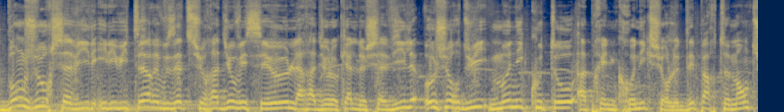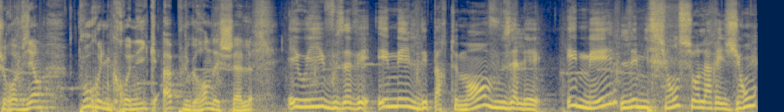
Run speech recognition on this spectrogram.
Bonjour Chaville, il est 8h et vous êtes sur Radio VCE, la radio locale de Chaville. Aujourd'hui, Monique Couteau, après une chronique sur le département, tu reviens pour une chronique à plus grande échelle. Et oui, vous avez aimé le département, vous allez aimer l'émission sur la région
